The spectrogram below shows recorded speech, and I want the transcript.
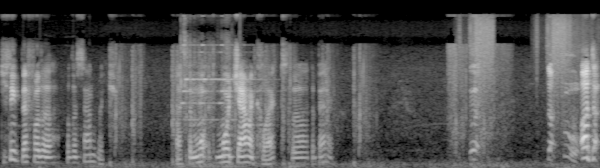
Do you think they're for the for the sandwich? Like the more the more jam I collect, the the better. Oh, the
